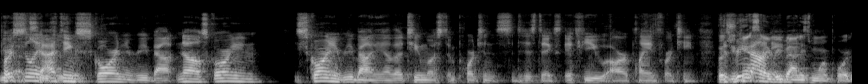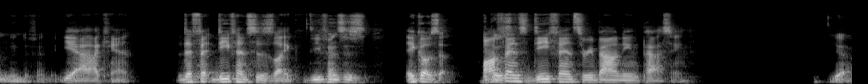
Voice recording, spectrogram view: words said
personally, true, I think scoring and rebound. No, scoring, scoring and rebounding are the two most important statistics if you are playing for a team. But you can't say rebounding- is more important than defending. Yeah, I can't. Def- defense is like Defense is it goes goes- offense, defense, rebounding, passing. Yeah.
